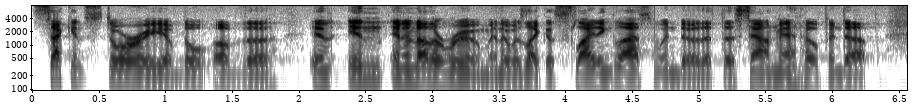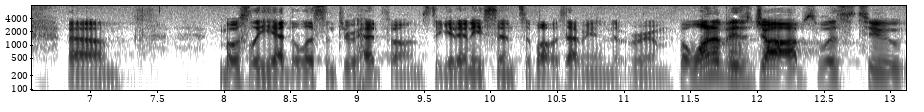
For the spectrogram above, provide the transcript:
second story of the, of the in, in, in another room, and there was like a sliding glass window that the sound man opened up. Um, mostly he had to listen through headphones to get any sense of what was happening in the room. But one of his jobs was to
